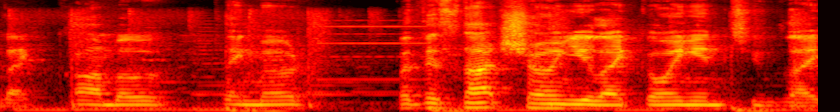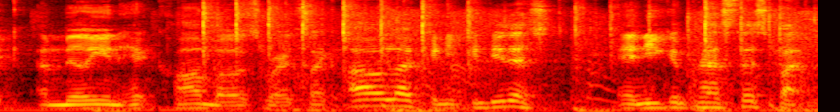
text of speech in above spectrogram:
like combo thing mode, but that's not showing you like going into like a million hit combos where it's like, oh look, and you can do this, and you can press this button,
